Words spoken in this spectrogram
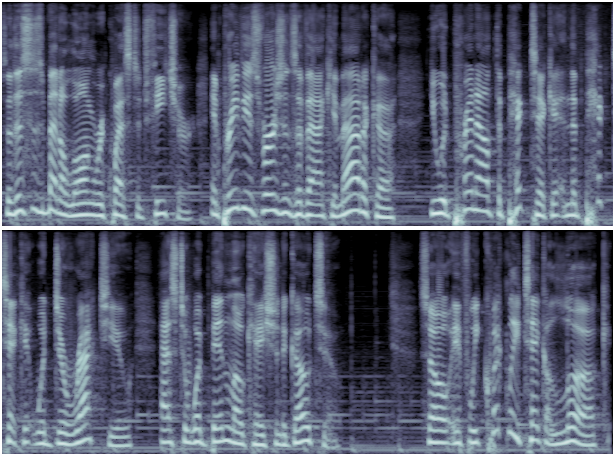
So this has been a long requested feature. In previous versions of Acumatica, you would print out the pick ticket and the pick ticket would direct you as to what bin location to go to. So if we quickly take a look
